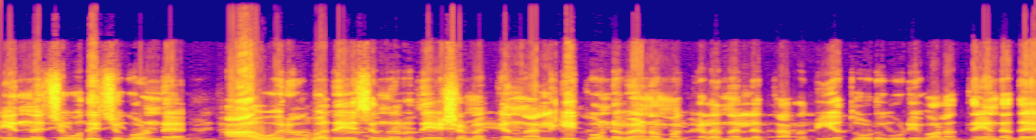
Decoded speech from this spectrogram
എന്ന് ചോദിച്ചുകൊണ്ട് ആ ഒരു ഉപദേശ നിർദ്ദേശമൊക്കെ നൽകിക്കൊണ്ട് വേണം മക്കളെ നല്ല തർബീയത്തോടു കൂടി വളർത്തേണ്ടത്.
